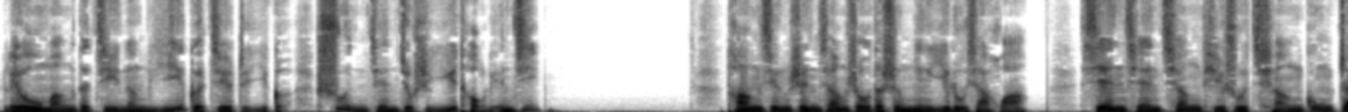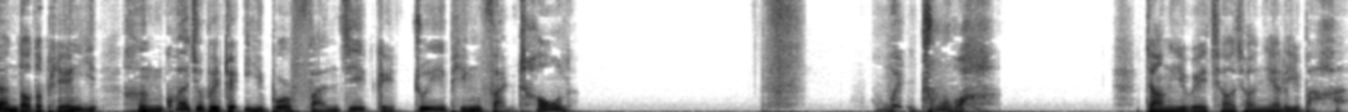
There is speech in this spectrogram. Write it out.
流氓的技能一个接着一个，瞬间就是一套连击。唐星神枪手的生命一路下滑，先前枪体术抢攻占到的便宜，很快就被这一波反击给追平反超了。稳住啊！张一伟悄悄捏了一把汗。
